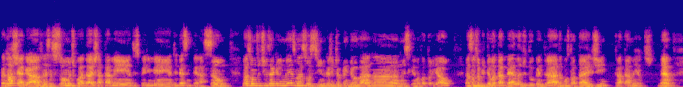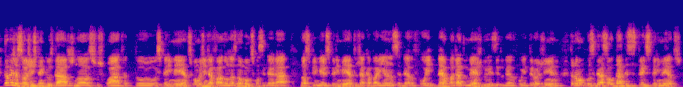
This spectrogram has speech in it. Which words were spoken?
Para nós chegarmos nessa soma de quadrados de tratamento, experimento e dessa interação, nós vamos utilizar aquele mesmo raciocínio que a gente aprendeu lá na, no esquema fatorial nós vamos obter uma tabela de dupla entrada com os totais de tratamentos. Né? Então, veja só, a gente tem aqui os dados nossos quatro experimentos. Como a gente já falou, nós não vamos considerar nosso primeiro experimento, já que a variância dela foi, né, o quadrado médio do resíduo dela foi heterogêneo. Então, nós vamos considerar só o dado desses três experimentos.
